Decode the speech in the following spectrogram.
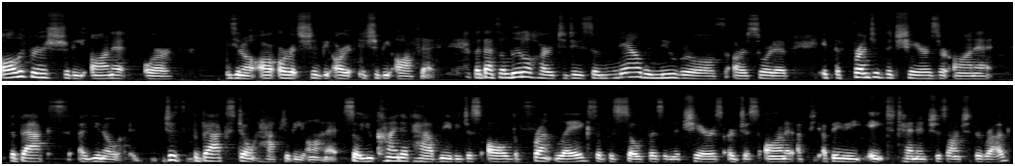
all the furniture should be on it or you know or, or it should be or it should be off it. But that's a little hard to do. So now the new rules are sort of if the front of the chairs are on it the backs, uh, you know, just the backs don't have to be on it. So you kind of have maybe just all the front legs of the sofas and the chairs are just on it, maybe eight to 10 inches onto the rug.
